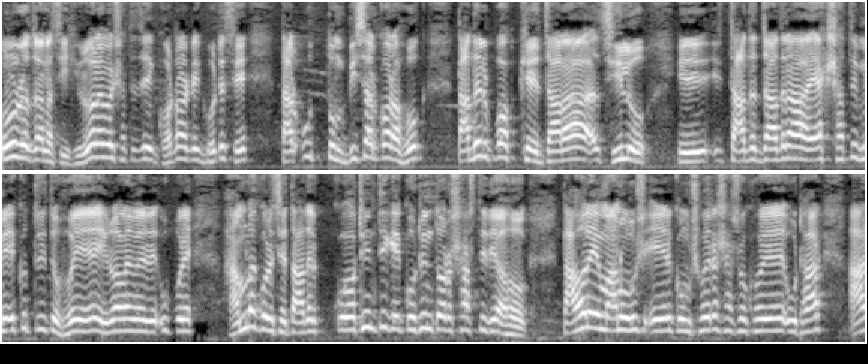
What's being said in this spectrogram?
অনুরোধ জানাচ্ছি, হিরো আলমের সাথে যে ঘটনাটি ঘটেছে, তার উত্তম বিচার করা হোক। তাদের পক্ষে যারা ছিল তাদের, যারা একসাথে একত্রিত হয়ে হিরো আলমের উপরে হামলা করেছে, তাদের কঠিন থেকে কঠিনতর শাস্তি দেওয়া হোক। তাহলে মানুষ এরকম স্বৈরা শাসক হয়ে ওঠার আর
